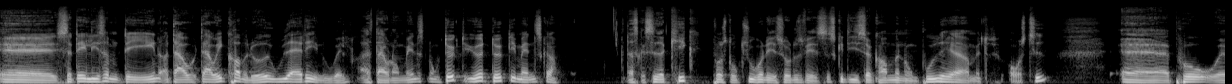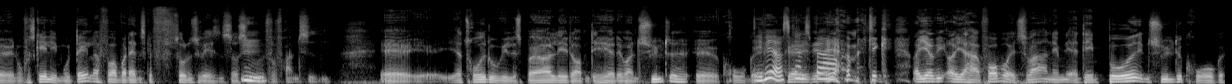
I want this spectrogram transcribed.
øh, så det er ligesom det ene, og der er, jo, der er jo ikke kommet noget ud af det endnu, vel? Altså, der er jo nogle, mennesker, nogle dygtige, dygtige mennesker, der skal sidde og kigge på strukturerne i sundhedsvæsenet, så skal de så komme med nogle bud her om et års tid øh, på øh, nogle forskellige modeller for, hvordan skal sundhedsvæsenet så se mm. ud for fremtiden. Øh, jeg troede, du ville spørge lidt om det her. Det var en syltekrukke. Det vil jeg også gerne spørge ja, men det, og, jeg, og jeg har forberedt svar, nemlig, at det er både en syltekrukke,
